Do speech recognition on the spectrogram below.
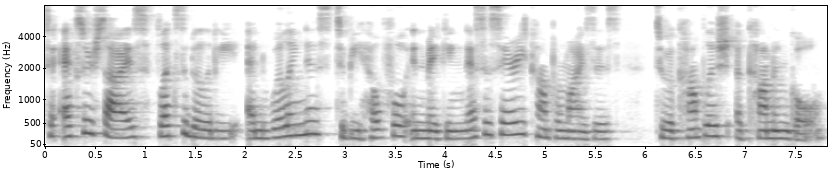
to exercise flexibility and willingness to be helpful in making necessary compromises to accomplish a common goal.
